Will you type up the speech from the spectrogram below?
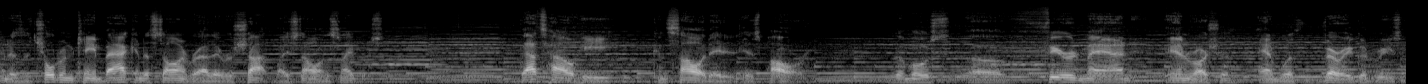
And as the children came back into Stalingrad, they were shot by Stalin snipers. That's how he consolidated his power the most uh, feared man in Russia, and with very good reason.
